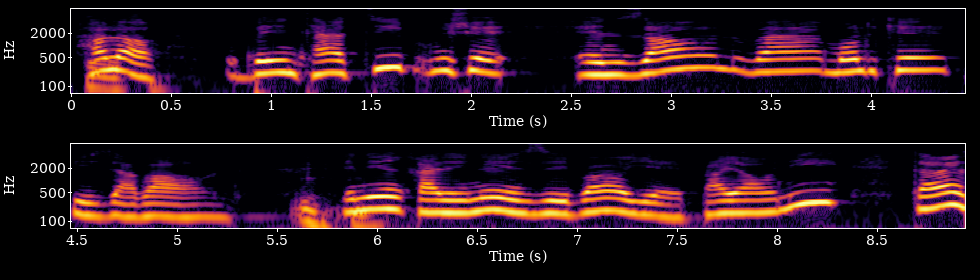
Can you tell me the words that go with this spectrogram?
حالا به این ترتیب میشه انزال و ملک بیزوال. یعنی این قرینه زیبای بیانی در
